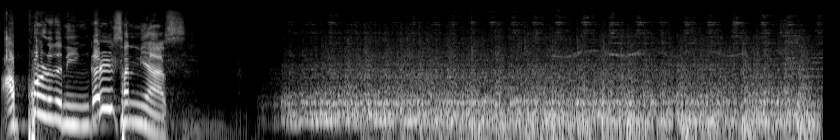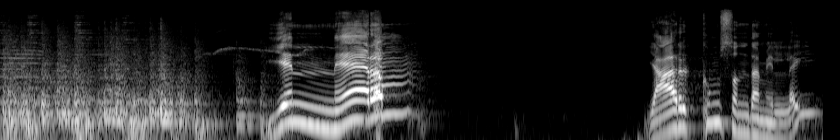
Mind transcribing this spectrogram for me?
அப்பொழுது நீங்கள் சந்நியாசி. என் நேரம் யாருக்கும் சொந்தமில்லை.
